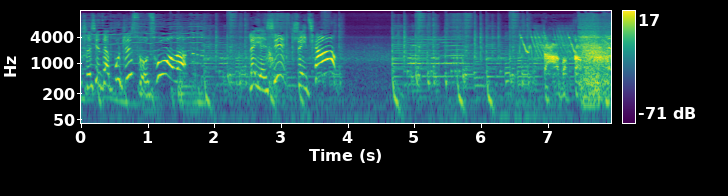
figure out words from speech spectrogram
蛇现在不知所措了。泪眼蜥水枪，沙包大吧。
